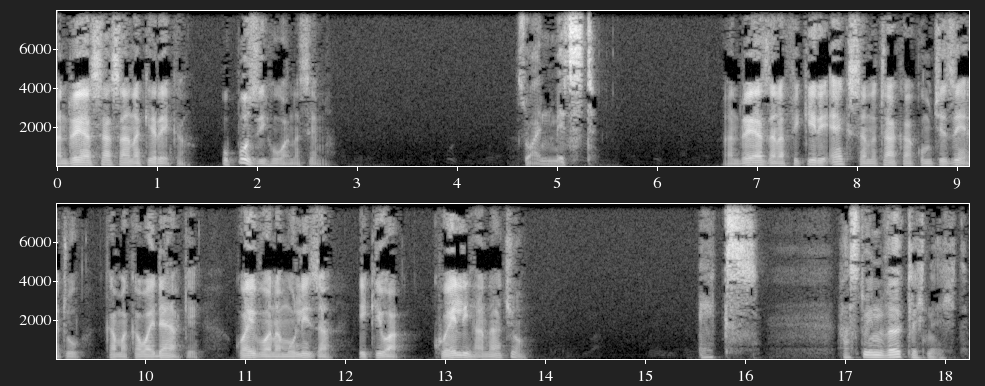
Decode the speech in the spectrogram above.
Andreas sasa anakereka. Upuzi huwa anasema. So ein Mist. andreas anafikiri x anataka kumchezea tu kama kawaida yake. Kwa hivyo anamuuliza ikiwa kweli hanacho? X? Hast du ihn wirklich nicht?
